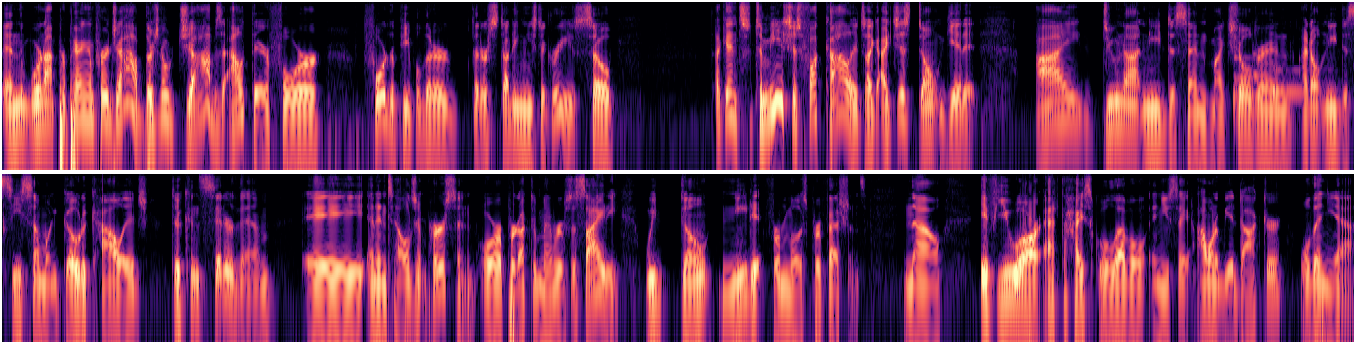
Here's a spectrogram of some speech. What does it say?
and we're not preparing them for a job. There's no jobs out there for for the people that are that are studying these degrees. So again, so to me, it's just fuck college. Like I just don't get it. I do not need to send my children. I don't need to see someone go to college to consider them a an intelligent person or a productive member of society. We don't need it for most professions. Now, if you are at the high school level and you say I want to be a doctor, well then yeah,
